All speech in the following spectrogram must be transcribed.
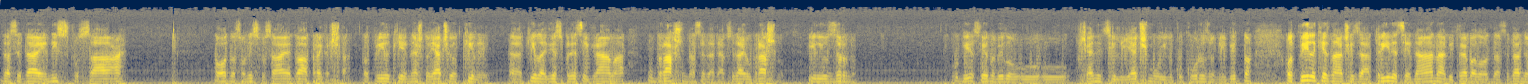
da se daje nisfu sa'a odnosno nisfu sa'a je dva pregršta otprilike je nešto jače od kile. E, kila i 250 grama u brašnu da se daje ako se daje u brašnu ili u zrnu gdje se jedno bilo u, u pšenici ili ječmu ili kukuruzu, nije bitno. Od prilike, znači, za 30 dana bi trebalo da se dane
